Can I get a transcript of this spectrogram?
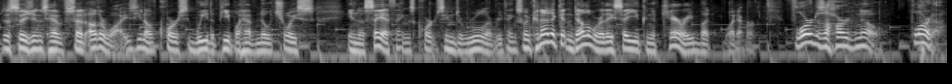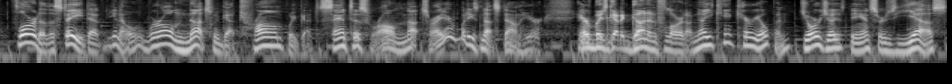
decisions have said otherwise. You know, of course, we the people have no choice in the say of things. Courts seem to rule everything. So in Connecticut and Delaware, they say you can carry, but whatever. Florida's a hard no. Florida. Florida, the state that, you know, we're all nuts. We've got Trump, we've got DeSantis, we're all nuts, right? Everybody's nuts down here. Everybody's got a gun in Florida. No, you can't carry open. Georgia, the answer is yes,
